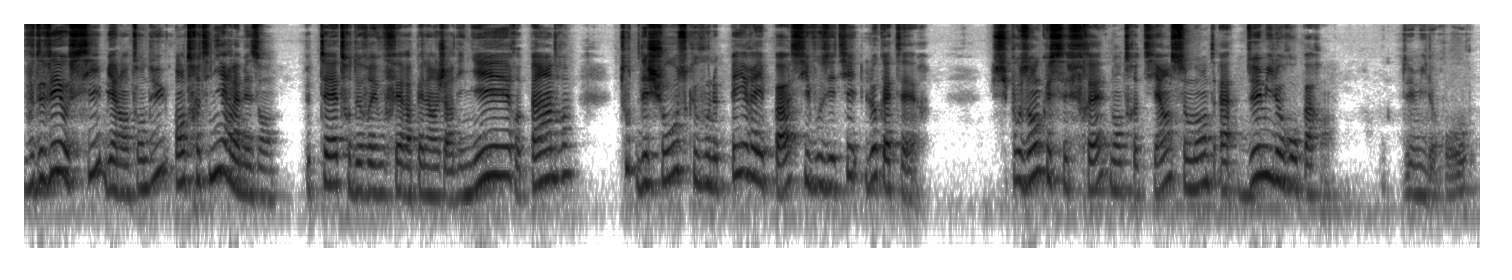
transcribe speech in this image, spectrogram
Vous devez aussi, bien entendu, entretenir la maison. Peut-être devrez-vous faire appel à un jardinier, repeindre, toutes des choses que vous ne payerez pas si vous étiez locataire. Supposons que ces frais d'entretien se montent à 2000 euros par an. 2000 euros,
